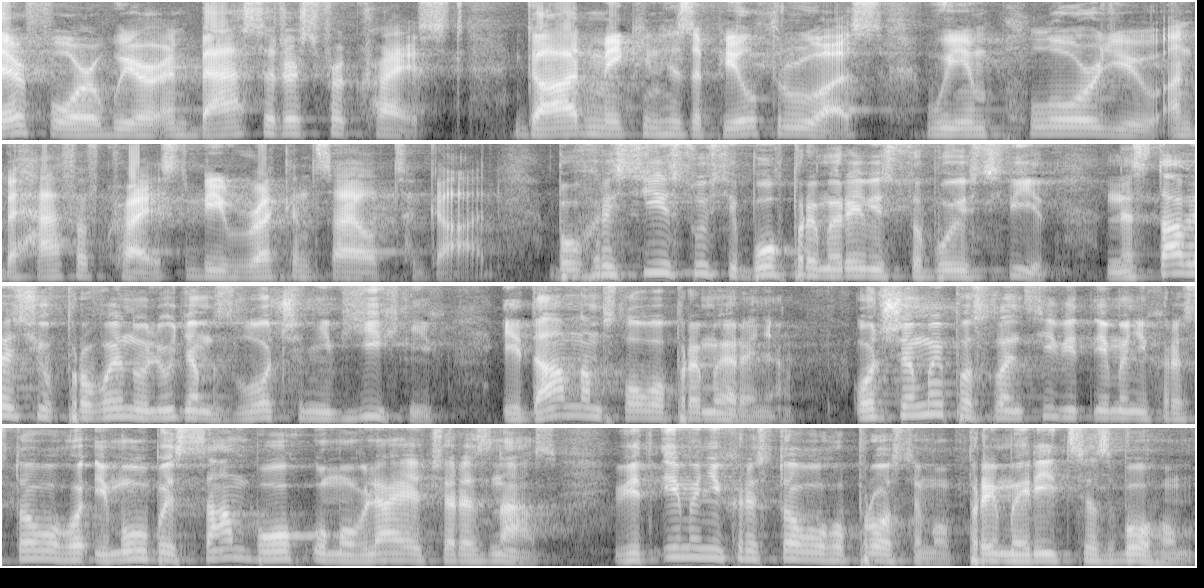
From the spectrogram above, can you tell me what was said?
Therefore, we are ambassadors for Christ. God making his appeal through us, we implore you, on behalf of Christ, be reconciled to God. Бо в Христі Ісусі Бог примирив із собою світ, не ставлячи в провину людям злочинів їхніх, і дав нам слово примирення. Отже, ми, посланці від імені Христового, і мов би сам Бог умовляє через нас. Від імені Христового просимо, примиріться з Богом.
